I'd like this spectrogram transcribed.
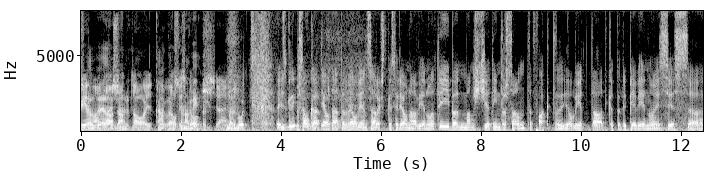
pirmā tāda aptauja, tur vēl viss kaut kas jāņem. Es gribu savukārt jautāt par vēl vienu sarakstu, kas ir jaunā vienotība man šķiet interesanta fakta, ja lieta tāda, ka tur ir pievienojusies uh,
